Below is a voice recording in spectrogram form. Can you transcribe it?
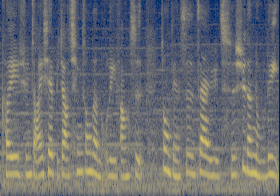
可以寻找一些比较轻松的努力方式，重点是在于持续的努力。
